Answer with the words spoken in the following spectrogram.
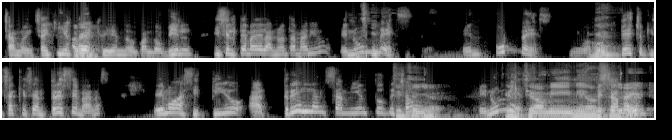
Chamo. ¿Sabes que yo estaba escribiendo cuando vi hice el tema de la nota, Mario? En un mes. En un mes. de hecho, quizás que sean tres semanas. Hemos asistido a tres lanzamientos de sí, Xiaomi. En un mes. El Xiaomi Mi 11 Lite.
